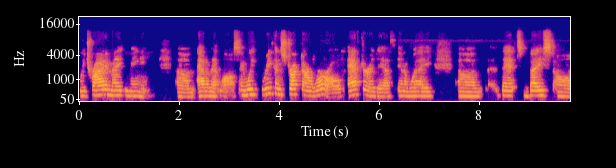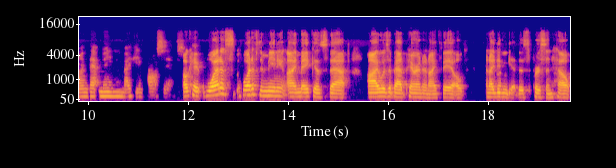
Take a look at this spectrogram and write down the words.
We try to make meaning um, out of that loss. And we reconstruct our world after a death in a way um, that's based on that meaning making process. Okay, what if what if the meaning I make is that I was a bad parent and I failed and I didn't get this person help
